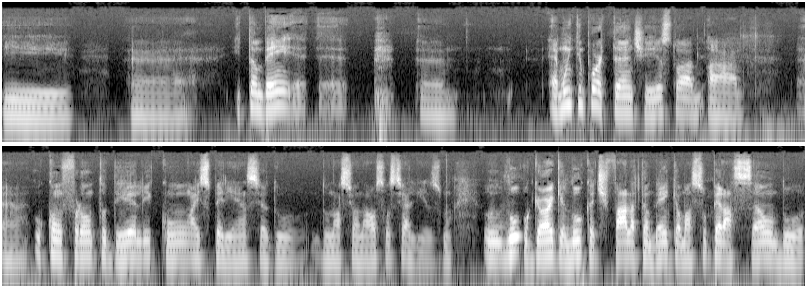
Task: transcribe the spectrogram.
E é, e também é, é, muito importante isso, a, a, a, o confronto dele com a experiência do, do nacionalsocialismo. O, o Georg Lukács fala também que é uma superação do,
